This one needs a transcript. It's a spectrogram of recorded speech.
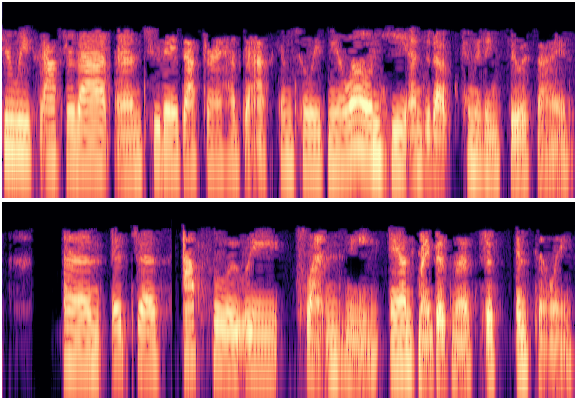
two weeks after that and two days after I had to ask him to leave me alone, he ended up committing suicide. And it just absolutely flattened me and my business just instantly.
